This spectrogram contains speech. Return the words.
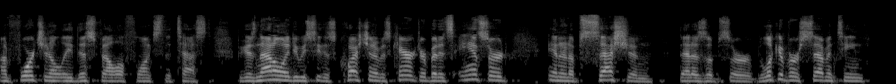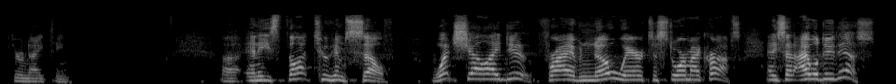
Unfortunately, this fellow flunks the test because not only do we see this question of his character, but it's answered in an obsession that is observed. Look at verse 17 through 19. Uh, and he's thought to himself, what shall I do? For I have nowhere to store my crops. And he said, I will do this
